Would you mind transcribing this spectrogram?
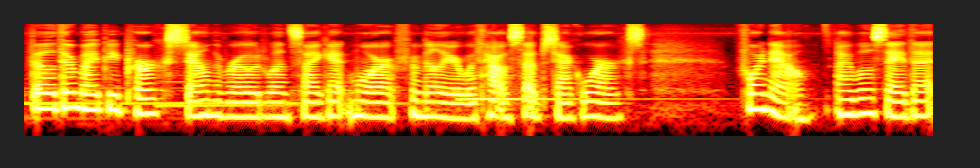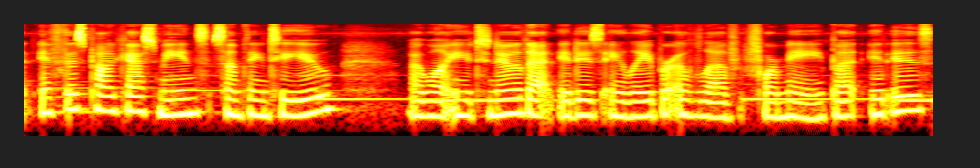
though there might be perks down the road once I get more familiar with how Substack works. For now, I will say that if this podcast means something to you, I want you to know that it is a labor of love for me, but it is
